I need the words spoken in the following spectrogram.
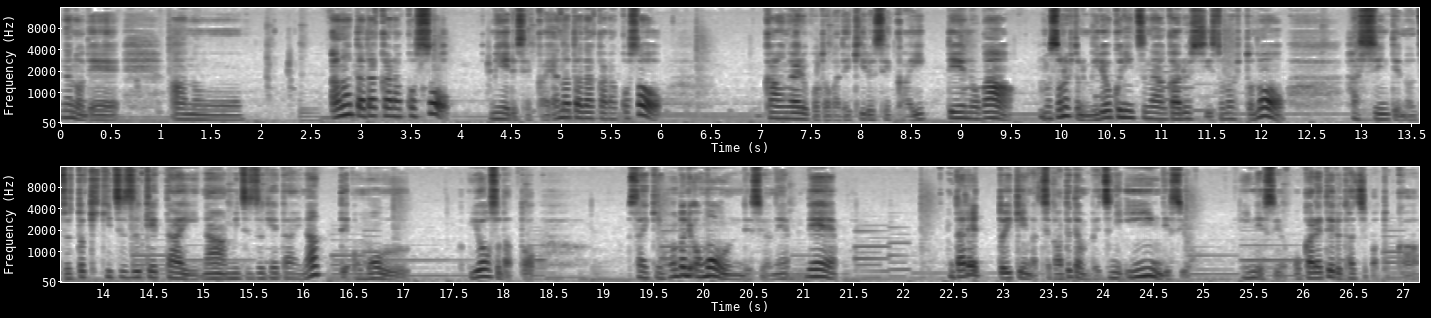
なのであのあなただからこそ見える世界あなただからこそ考えることができる世界っていうのが、まあ、その人の魅力につながるしその人の発信っていうのをずっと聞き続けたいな見続けたいなって思う要素だと最近本当に思うんですよね。で誰と意見が違ってても別にいいんですよ。いいんですよ。置かれてる立場とか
